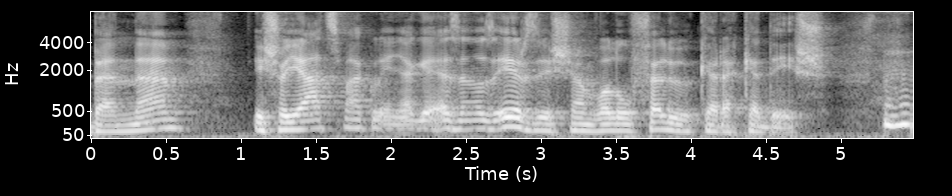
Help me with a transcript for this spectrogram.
bennem, és a játszmák lényege ezen az érzésen való felülkerekedés. Uh-huh.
